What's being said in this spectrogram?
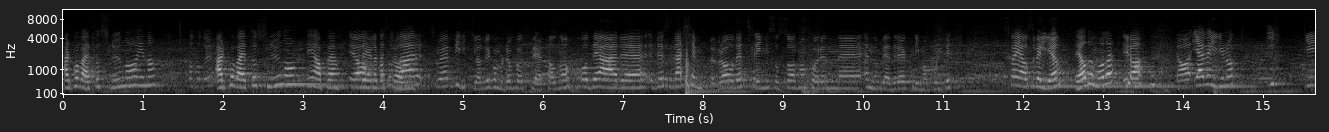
Er det på vei til å snu nå, Ina? Hva sa du? Er det på vei til å snu nå i Ap Ja, det altså Der tror jeg virkelig at vi kommer til å få et flertall nå. Og det er, det, det er kjempebra, og det trengs også at man får en eh, enda bedre klimapolitikk. Skal jeg også velge en? Ja, du må det. Ja, ja jeg velger nok ikke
